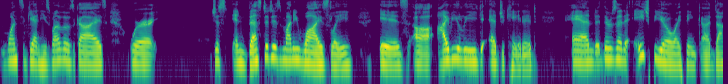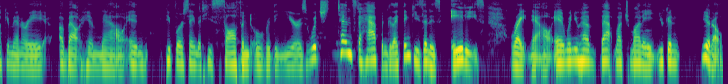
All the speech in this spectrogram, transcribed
once again, he's one of those guys where just invested his money wisely, is uh, Ivy League educated, and there's an HBO, I think, uh, documentary about him now, and people are saying that he's softened over the years, which tends to happen because I think he's in his 80s right now. And when you have that much money, you can, you know,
